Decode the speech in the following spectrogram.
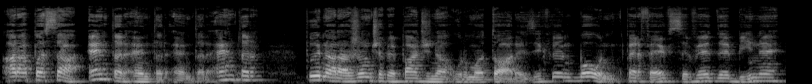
ar apăsa Enter, Enter, Enter, Enter, până ar ajunge pe pagina următoare, zicând, bun, perfect, se vede bine,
